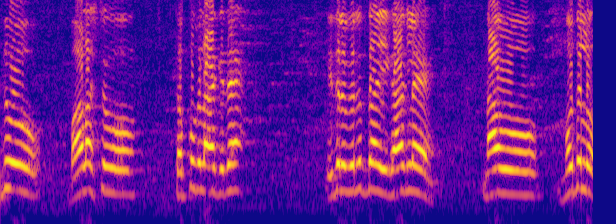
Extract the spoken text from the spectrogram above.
ಇದು ಭಾಳಷ್ಟು ತಪ್ಪುಗಳಾಗಿದೆ. ಇದರ ವಿರುದ್ಧ ಈಗಾಗಲೇ ನಾವು ಮೊದಲು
